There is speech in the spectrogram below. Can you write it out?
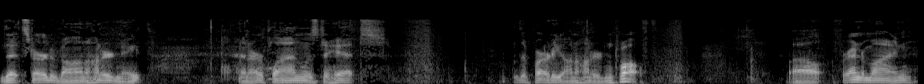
that started on 108th and our plan was to hit the party on 112th. Well, a friend of mine,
